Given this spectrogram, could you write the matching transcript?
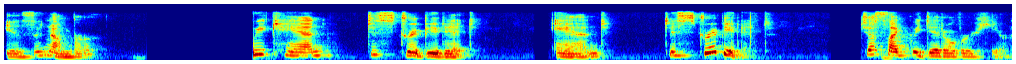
is a hmm. number, we can distribute it and distribute it, just like we did over here.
